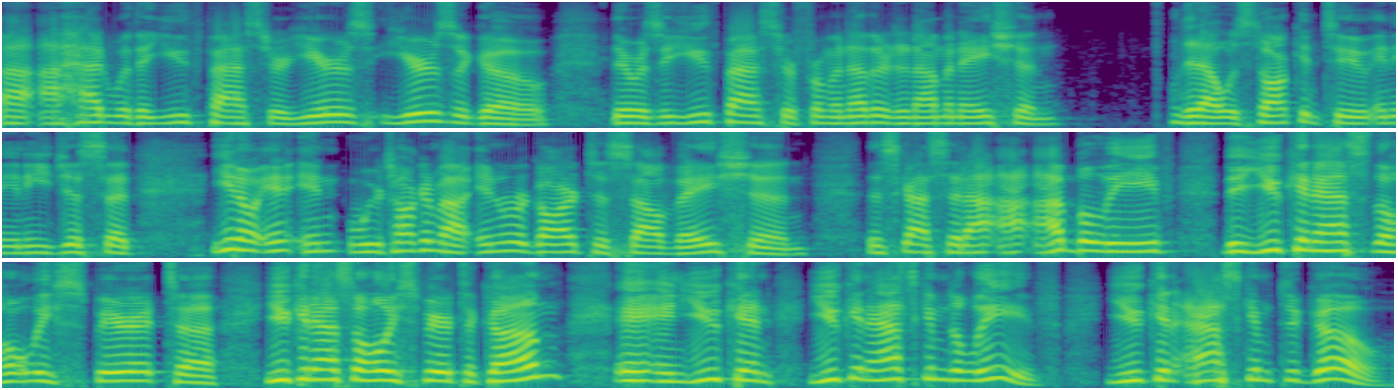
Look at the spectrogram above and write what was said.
uh, I had with a youth pastor years, years ago. There was a youth pastor from another denomination that I was talking to, and, and he just said, you know, in, in, we were talking about in regard to salvation. This guy said, I, I, believe that you can ask the Holy Spirit to, you can ask the Holy Spirit to come, and, and you can you can ask him to leave. You can ask him to go.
